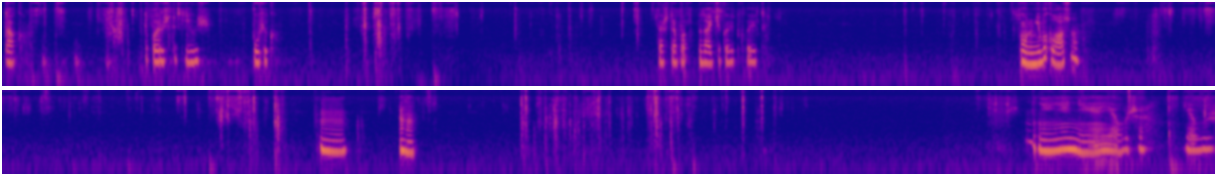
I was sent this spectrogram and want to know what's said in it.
Так. Тепер ось такий ось пуфік. Теж треба зайчика відклеїти. О, ну ніби класно. М, Ага. Ні-ні-ні, я вже, я вже,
